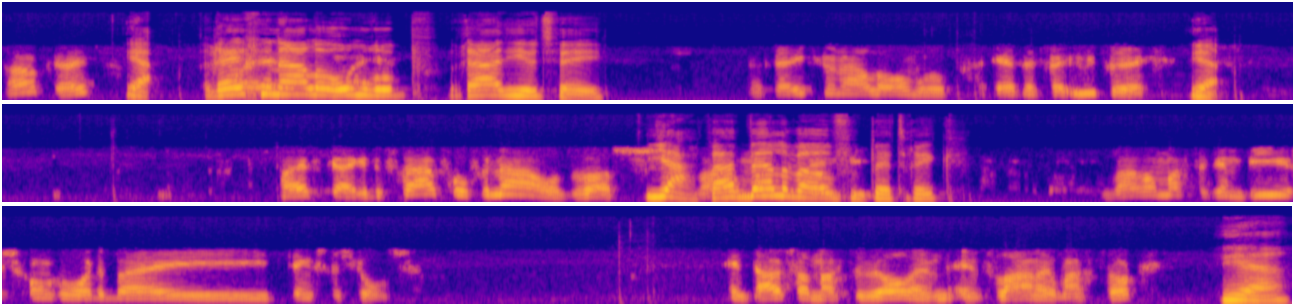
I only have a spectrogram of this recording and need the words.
Oké. ja. Regionale omroep, Radio 2. Een regionale omroep, RTV Utrecht. Ja, even kijken, de vraag voor vanavond was... ja waar bellen we er over, Patrick? Waarom mag er geen bier geschonken worden bij tankstations? In Duitsland mag het wel en in Vlaanderen mag het ook. Ja,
